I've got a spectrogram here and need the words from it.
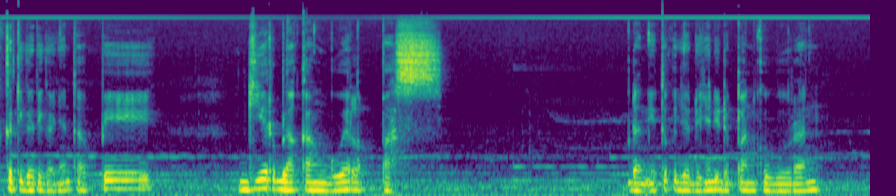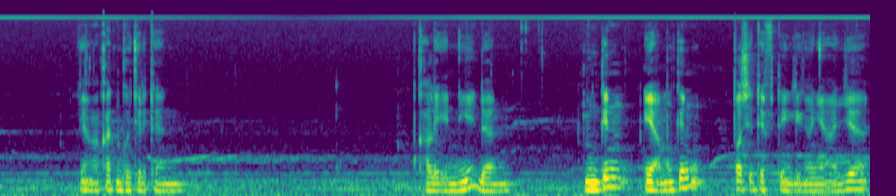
ketiga-tiganya tapi gear belakang gue lepas. Dan itu kejadiannya di depan kuburan yang akan gue ceritain kali ini dan mungkin ya mungkin positif thinkingnya aja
